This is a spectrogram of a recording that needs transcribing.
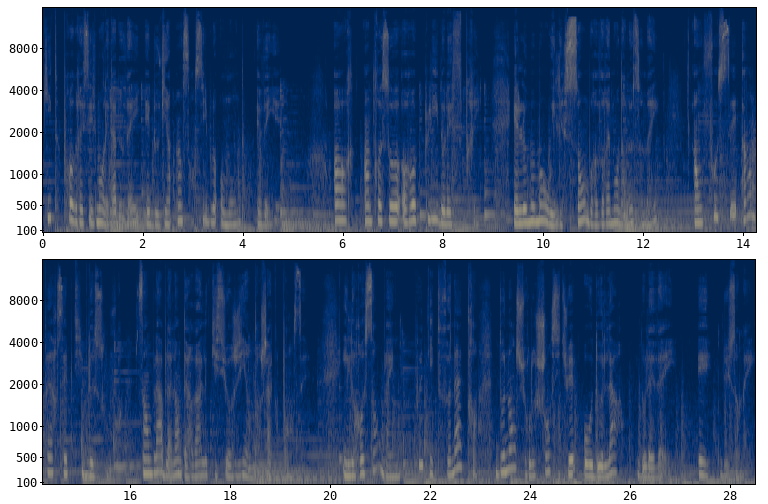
quitte progressivement l'état de veille et devient insensible au monde éveillé. Or, entre ce repli de l'esprit et le moment où il sombre vraiment dans le sommeil, un fossé imperceptible s'ouvre, semblable à l'intervalle qui surgit entre chaque pensée. Il ressemble à une petite fenêtre donnant sur le champ situé au-delà de l'éveil et du sommeil.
